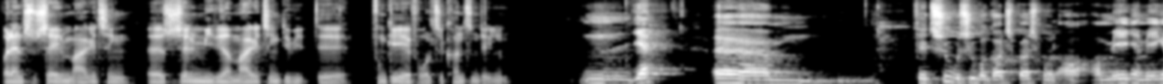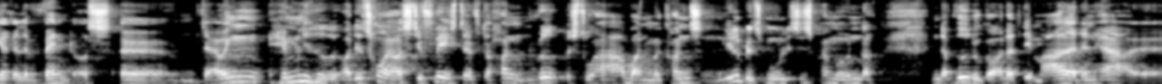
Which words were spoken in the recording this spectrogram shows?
hvordan social marketing, uh, sociale medier og marketing, det, det fungerer i forhold til contentdelen? Mm, ja, øhm, det er et super, super godt spørgsmål, og, og mega, mega relevant også. Øh, der er jo ingen hemmelighed, og det tror jeg også, de fleste efterhånden ved, hvis du har arbejdet med content en lille smule de sidste par måneder, men der ved du godt, at det er meget af den her, øh,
